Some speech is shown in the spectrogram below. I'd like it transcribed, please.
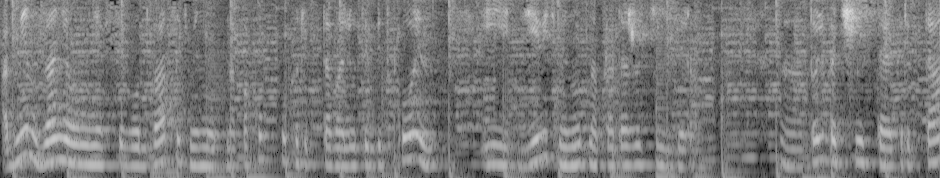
Обмен занял у меня всего 20 минут на покупку криптовалюты биткоин и 9 минут на продажу тизера. А, только чистая крипта,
